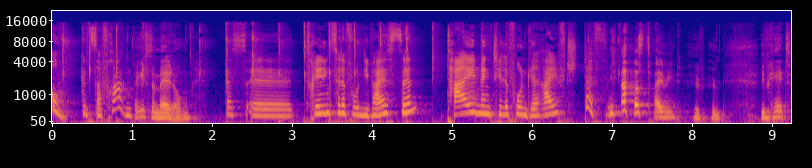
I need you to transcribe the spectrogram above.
Oh, gibt's da Fragen? Da gibt es eine Meldung. Das äh, Trainingstelefon, die weiß sind. Timing-Telefon gereift, Steff. Ja, das Timing. Liebe Kate,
